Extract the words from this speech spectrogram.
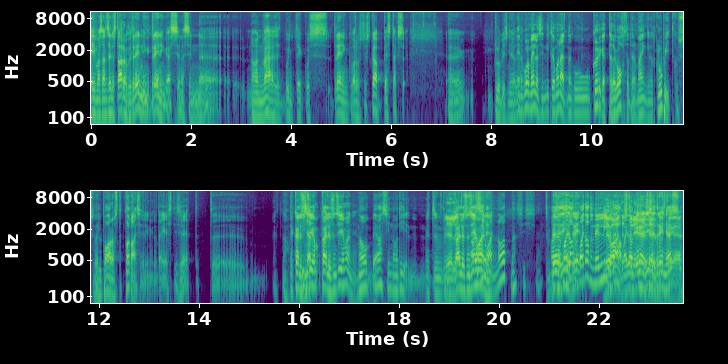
ei ma saan sellest aru, kui treening, treeningi asju, noh siin noh, on väheseid punte, kus treeningvarustust ka pestakse äh, klubis ei no nii-öelda. kuule, meil on siin ikka mõned nagu kõrgetele kohtadele mänginud klubid, kus veel paar aastat tagasi oli nagu täiesti see, et, et et noh, Kaljus on siia, Kaljus on siiamaani. nojah, sinna ma tii-. Kaljus on siiamaani. no vot, noh siis. Ma ei tahtnud, ma ei tahtnud neile liiga teha, ma ei tahtnud ka ise jah? asju.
